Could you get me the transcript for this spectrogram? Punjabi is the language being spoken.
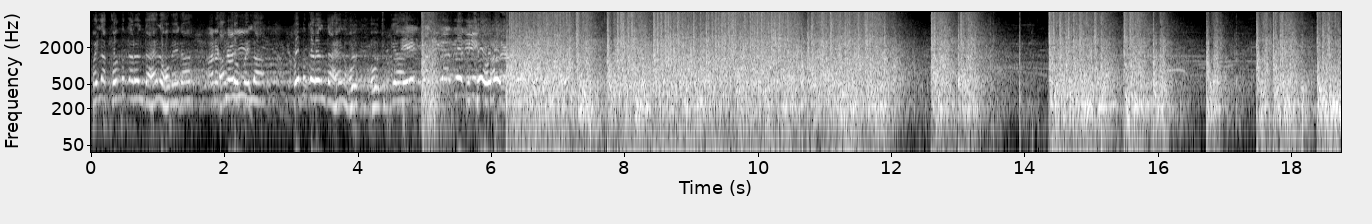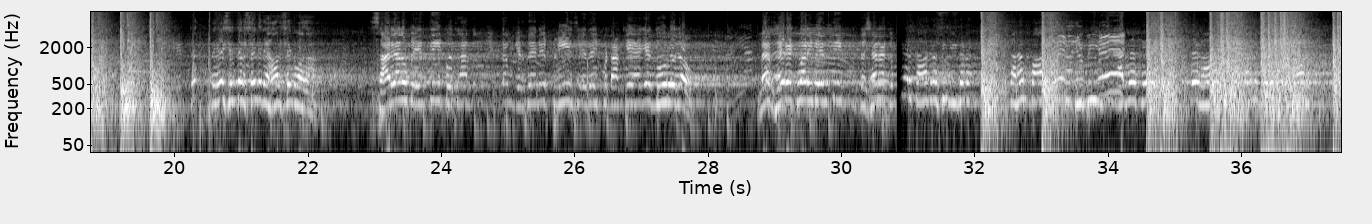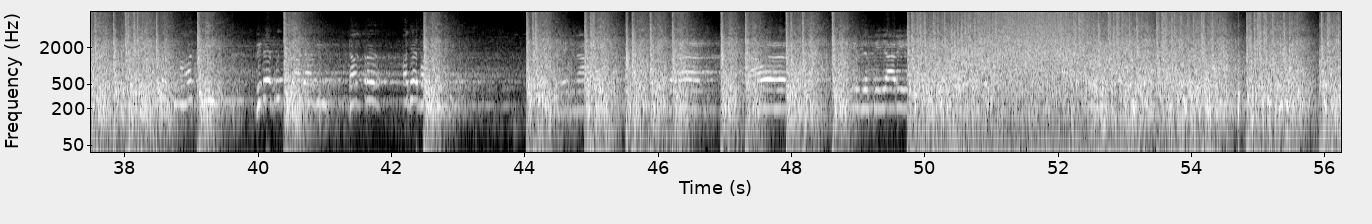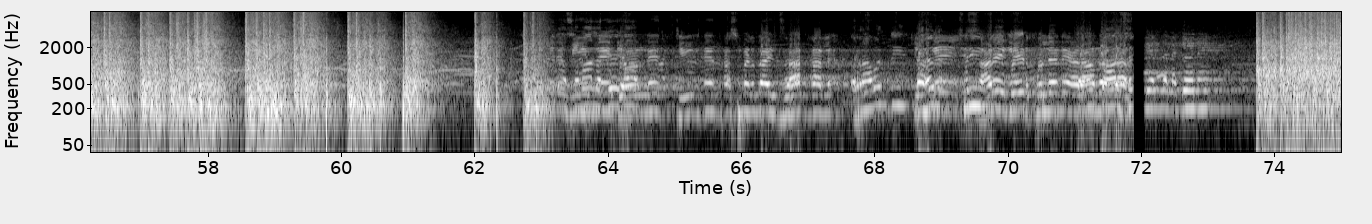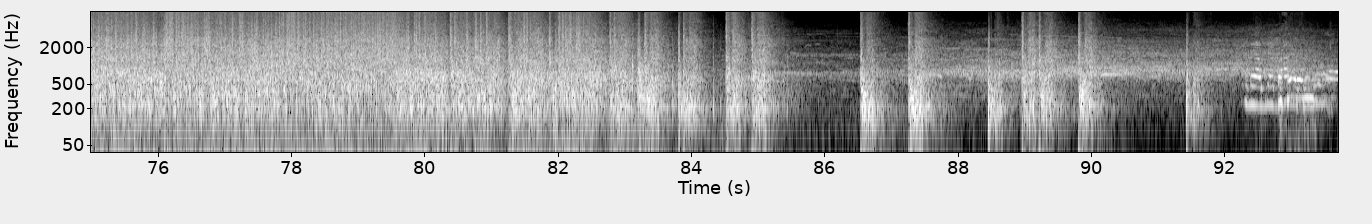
ਪਹਿਲਾ ਕੁੰਭਕਰਨ ਦਹਨ ਹੋਵੇਗਾ। ਸਭ ਤੋਂ ਪਹਿਲਾਂ ਕੁੰਭਕਰਨ ਦਹਨ ਹੋ ਹੋ ਚੁੱਕਿਆ। ਹੈ ਪਿੱਛੇ ਹੋ ਮਹੇਸ਼ਿੰਦਰ ਸਿੰਘ ਨਿਹਾਲ ਸਿੰਘ ਵਾਲਾ। ਸਾਰਿਆਂ ਨੂੰ ਬੇਨਤੀ ਪੁੱਤਰਾਂ ਤੋਂ ਇੱਕਦਮ ਗਿਰਦੇ ਨੇ। ਪਲੀਜ਼ ਇਹਦੇ ਪਟਾਕੇ ਹੈਗੇ ਦੂਰ ਹੋ ਜਾਓ। ਮੈਂ ਫਿਰ ਇੱਕ ਵਾਰੀ ਬੇਨਤੀ ਦੁਸ਼ਹਿਰਾ ਫਿਰ ਕਾਂਗਰਸੀ ਲੀਡਰ, ਧਰਮਪਾਲ ਸਿੰਘ, ਬੀਬੀ ਐਡਵੋਕੇਟ ਤੇ ਰਾਮ ਸਿੰਘ ਦੇ ਸਮਾਜ ਦੀ ਡਾਕਟਰ ਅਜੇ ਬਾਬੂ ਜਨਾਬ ਆਵਰ ਇਸ ਤਿਆਰੀ ਦਿੱਤੀ ਜਾ ਰਹੀ ਸਮਾਂ ਲੱਗੇਗਾ ਨੇ ਚੀਜ਼ ਨੇ 10 ਮਿੰਟ ਦਾ ਇੰਤਜ਼ਾਰ ਕਰ ਲਿਆ ਰਾਵਣ ਦੀ ਦਹਨ ਸ਼੍ਰੀ ਸਾਰੇ ਗੇਟ ਖੁੱਲੇ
